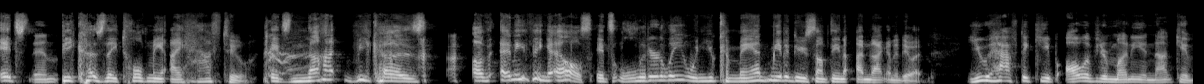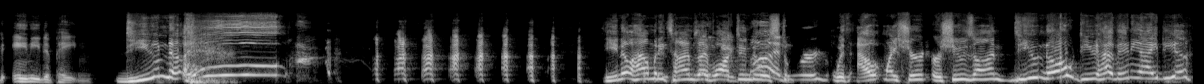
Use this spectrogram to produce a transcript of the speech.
it's then because they told me I have to. It's not because of anything else. It's literally when you command me to do something, I'm not going to do it. you have to keep all of your money and not give any to Peyton. Do you know? Do you know how many times I've walked into a store without my shirt or shoes on? Do you know? Do you have any idea?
